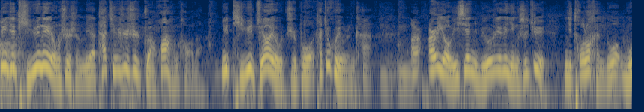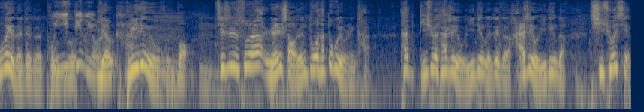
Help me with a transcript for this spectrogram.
并且体育内容是什么呀？它其实是转化很好的。你体育只要有直播，它就会有人看。而而有一些，你比如这个影视剧，你投了很多无谓的这个投资，也不一定有回报。其实虽然人少人多，它都会有人看。它的确，它是有一定的这个，还是有一定的稀缺性。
